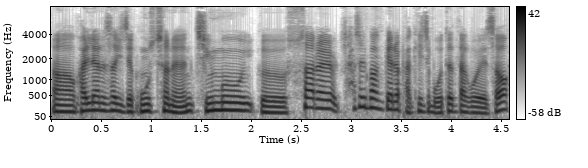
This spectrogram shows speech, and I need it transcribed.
어, 관련해서 이제 공수처는 직무 그 수사를 사실관계를 밝히지 못했다고 해서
